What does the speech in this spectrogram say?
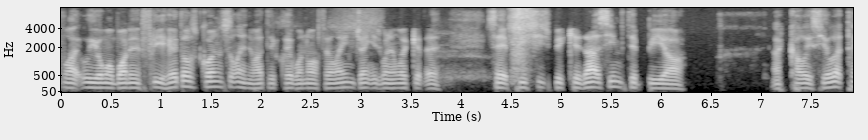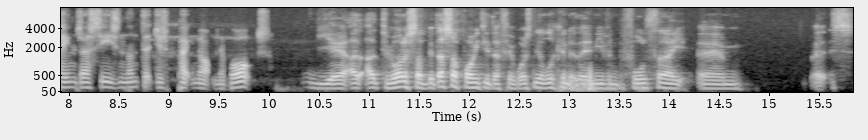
like Leo were winning three headers constantly and we had to clear one off the line. Do you think he's going to look at the set pieces because that seems to be a Achilles heel at times this season, isn't it? Just picking up in the box. Yeah, I, I, to be honest, I'd be disappointed if he wasn't looking at them even before tonight. Um, it's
